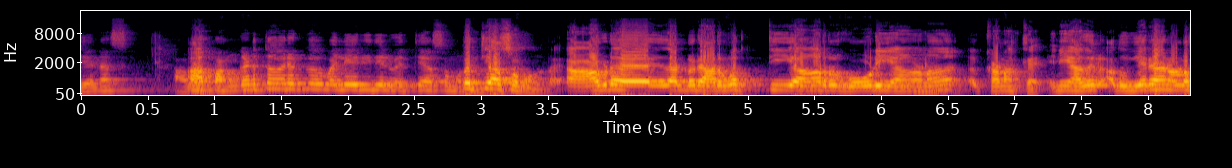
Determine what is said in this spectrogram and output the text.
ജനസ് പങ്കെടുത്തവർക്ക് വലിയ രീതിയിൽ വ്യത്യാസമുണ്ട്. വ്യത്യാസമുണ്ട്. അവിടെ ഏതാണ്ട് ഒരു അറുപത്തി ആറ് കോടിയാണ് കണക്ക്. ഇനി അതിൽ അത് ഉയരാനുള്ള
